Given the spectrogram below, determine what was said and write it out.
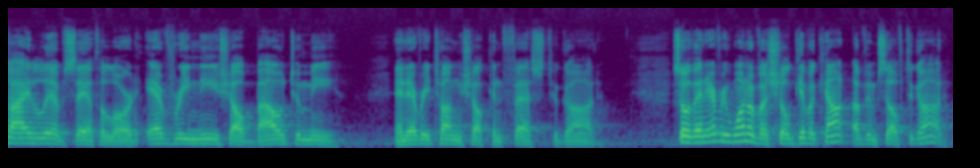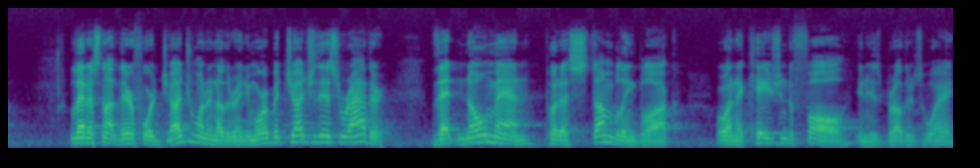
I live, saith the Lord, every knee shall bow to me, and every tongue shall confess to God. So then every one of us shall give account of himself to God. Let us not therefore judge one another anymore, but judge this rather, that no man put a stumbling block or an occasion to fall in his brother's way.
